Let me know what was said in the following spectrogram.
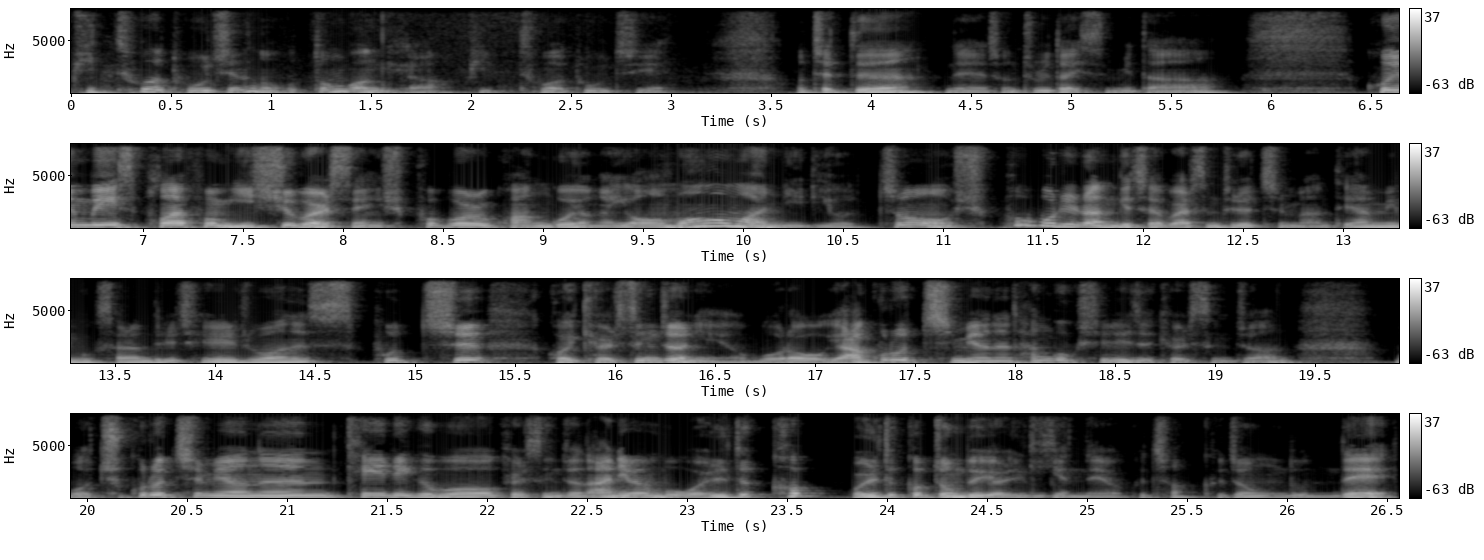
비트와 도지는 어떤 관계야? 비트와 도지의 어쨌든 네, 전 둘 다 있습니다. 코인베이스 플랫폼 이슈 발생, 슈퍼볼 광고 영향, 이 어마어마한 일이었죠. 슈퍼볼이라는 게 제가 말씀드렸지만, 대한민국 사람들이 제일 좋아하는 스포츠 거의 결승전이에요. 뭐라고, 야구로 치면은 한국 시리즈 결승전, 뭐 축구로 치면은 K리그 뭐 결승전, 아니면 뭐 월드컵? 월드컵 정도 열기겠네요. 그쵸? 그 정도인데,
